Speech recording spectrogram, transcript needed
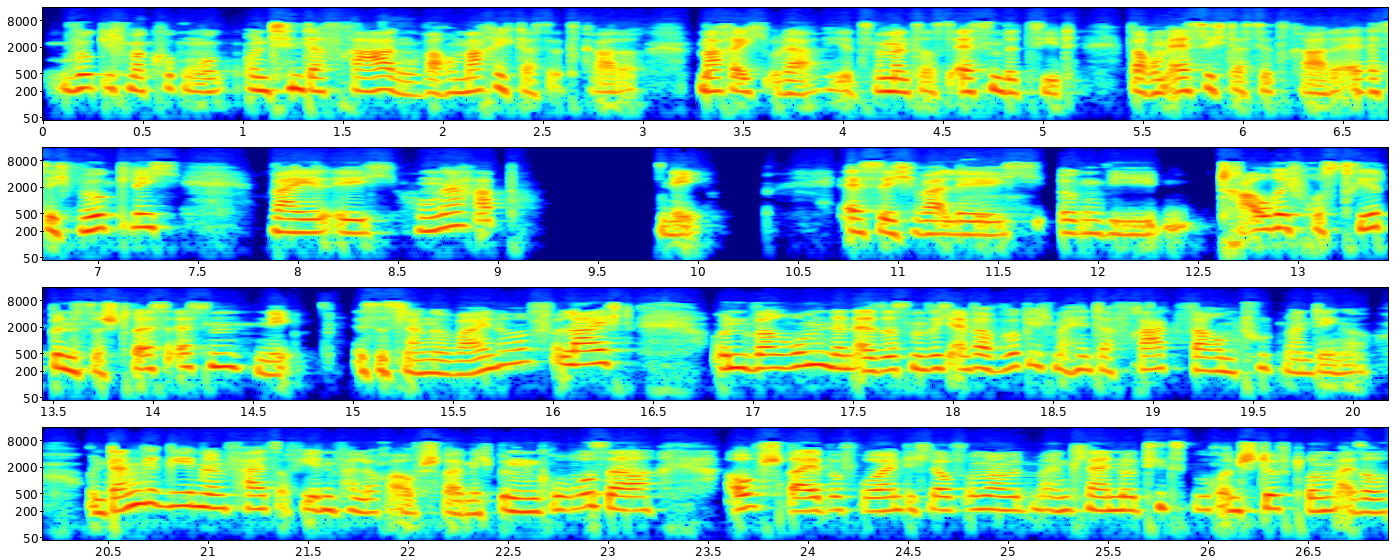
wirklich mal gucken und hinterfragen, warum mache ich das jetzt gerade? Mache ich, oder jetzt, wenn man es aufs Essen bezieht, warum esse ich das jetzt gerade? Esse ich wirklich, weil ich Hunger habe? Nee. Esse ich, weil ich irgendwie traurig, frustriert bin? Ist das Stressessen? Nee. Ist es Langeweile vielleicht? Und warum denn? Also, dass man sich einfach wirklich mal hinterfragt, warum tut man Dinge? Und dann gegebenenfalls auf jeden Fall auch aufschreiben. Ich bin ein großer Aufschreibefreund. Ich laufe immer mit meinem kleinen Notizbuch und Stift rum. Also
